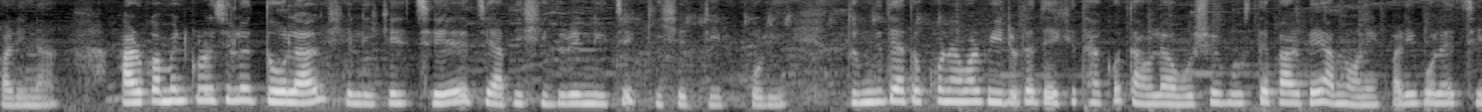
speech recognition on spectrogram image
পারি না। আর কমেন্ট করেছিল দোলাল, সে লিখেছে যে, আমি সিঁদুরের নিচে কিসের টিপ করি তুমি যদি এতক্ষণ আমার ভিডিওটা দেখে থাকো, তাহলে অবশ্যই বুঝতে পারবে আমি অনেকবারই বলেছি।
